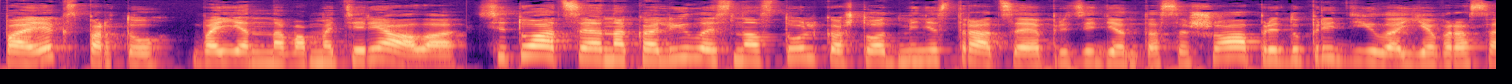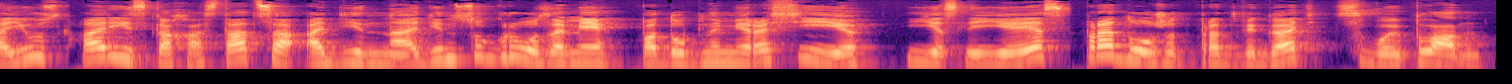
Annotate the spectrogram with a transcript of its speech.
по экспорту военного материала. Ситуация накалилась настолько, что администрация президента США предупредила Евросоюз о рисках остаться один на один с угрозами, подобными России, если ЕС продолжит продвигать свой план.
